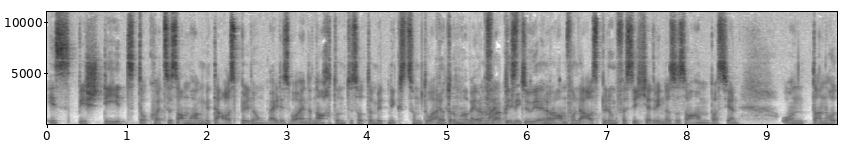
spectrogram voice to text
es besteht da kein Zusammenhang mit der Ausbildung, weil das war in der Nacht und das hat damit nichts zum Tor. Ja, darum habe ich ja normal gefragt, bist du ja im ja. Rahmen von der Ausbildung versichert, wenn da so Sachen passieren. Und dann hat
